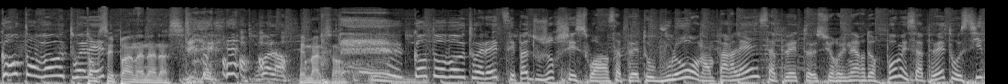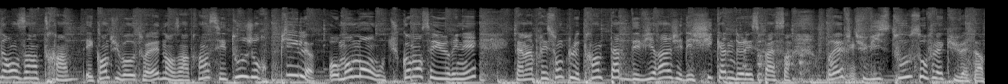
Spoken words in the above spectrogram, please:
Quand on va aux Tant que toilettes, c'est pas un ananas. voilà. C'est mal ça. hein. Quand on va aux toilettes, c'est pas toujours chez soi. hein. Ça peut être au boulot, on en parlait, ça peut être sur une aire de repos, mais ça peut être aussi dans un train. Et quand tu vas aux toilettes dans un train, c'est toujours pile au moment où tu commences à uriner, t'as l'impression que le train tape des virages et des chicanes de l'espace. Bref, tu vises tout sauf la cuvette. hein.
